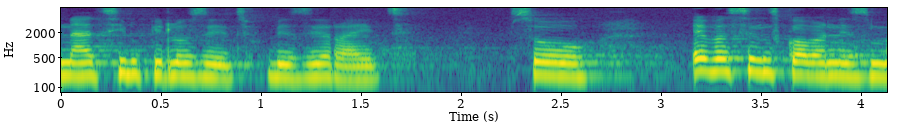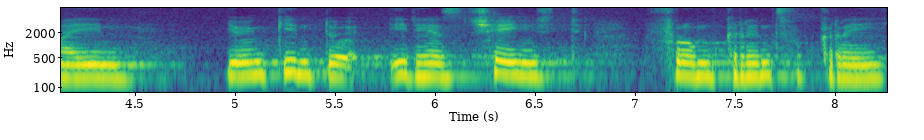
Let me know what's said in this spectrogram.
nathi impilo zethu bezi-right. So ever since kwaba nezimayini yonke into it has changed from green to grey.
